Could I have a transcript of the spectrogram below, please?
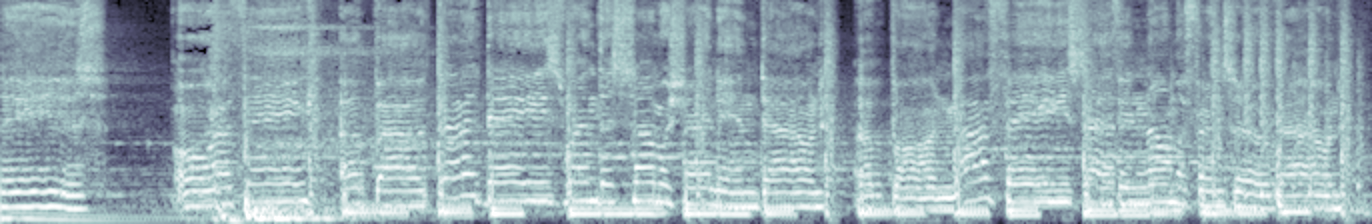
say oh, I think about the days when the sun was shining down upon my face, having all my friends around.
